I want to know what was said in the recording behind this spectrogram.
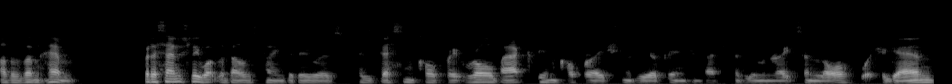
other than him. But essentially, what the bill is trying to do is, is disincorporate, roll back the incorporation of the European Convention of Human Rights and Law, which again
